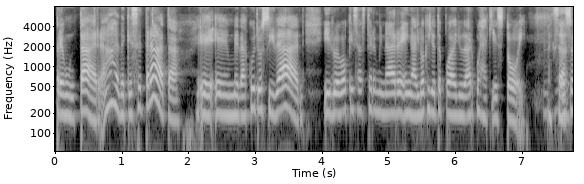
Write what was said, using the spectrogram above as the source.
preguntar, ah, ¿de qué se trata? Eh, eh, me da curiosidad y luego quizás terminar en algo que yo te pueda ayudar, pues aquí estoy. Exacto.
